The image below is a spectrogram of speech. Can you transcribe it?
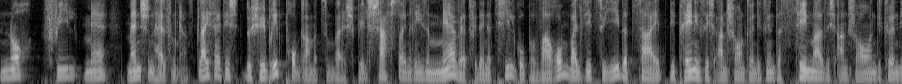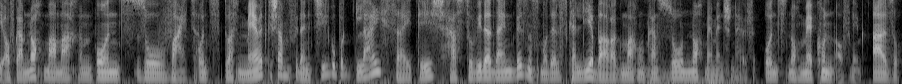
noch viel mehr Menschen helfen kannst. Gleichzeitig durch Hybridprogramme zum Beispiel schaffst du einen riesen Mehrwert für deine Zielgruppe. Warum? Weil sie zu jeder Zeit die Trainings sich anschauen können. Die können das zehnmal sich anschauen. Die können die Aufgaben nochmal machen und so weiter. Und du hast einen Mehrwert geschaffen für deine Zielgruppe. Gleichzeitig hast du wieder dein Businessmodell skalierbarer gemacht und kannst so noch mehr Menschen helfen und noch mehr Kunden aufnehmen. Also,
